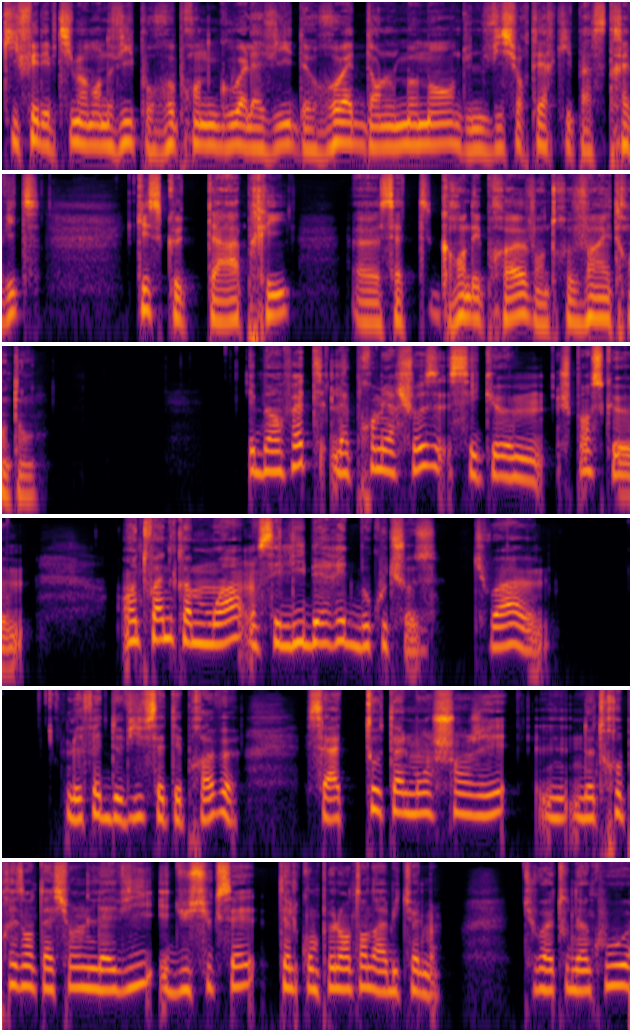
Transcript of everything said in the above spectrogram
kiffer des petits moments de vie pour reprendre goût à la vie, de re-être dans le moment d'une vie sur Terre qui passe très vite. Qu'est-ce que tu as appris euh, cette grande épreuve entre 20 et 30 ans? Eh bien en fait, la première chose, c'est que hum, je pense que Antoine comme moi, on s'est libéré de beaucoup de choses. Tu vois, euh, le fait de vivre cette épreuve, ça a totalement changé notre représentation de la vie et du succès tel qu'on peut l'entendre habituellement. Tu vois, tout d'un coup,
